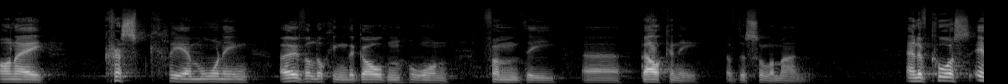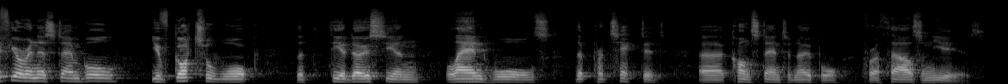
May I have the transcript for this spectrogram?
on a crisp, clear morning overlooking the Golden Horn from the uh, balcony of the Suleymaniye. And of course, if you're in Istanbul, you've got to walk the Theodosian land walls that protected uh, Constantinople for a thousand years.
